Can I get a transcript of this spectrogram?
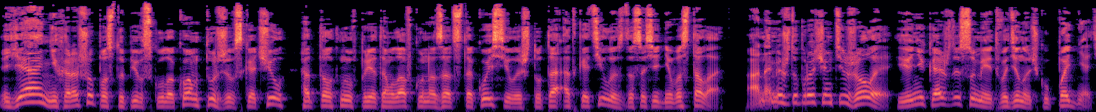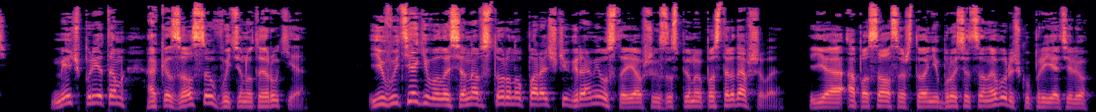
Я, нехорошо поступив с кулаком, тут же вскочил, оттолкнув при этом лавку назад с такой силой, что та откатилась до соседнего стола. Она, между прочим, тяжелая, ее не каждый сумеет в одиночку поднять. Меч при этом оказался в вытянутой руке. И вытягивалась она в сторону парочки громил, стоявших за спиной пострадавшего. Я опасался, что они бросятся на выручку приятелю,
